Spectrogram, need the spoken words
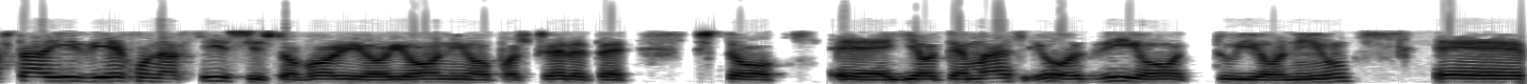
αυτά ήδη έχουν αρχίσει στο Βόρειο Ιόνιο, όπως ξέρετε, στο ε, γεωτεμάχιο 2 του Ιωνίου, ε,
